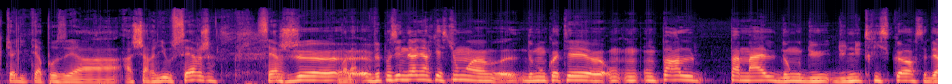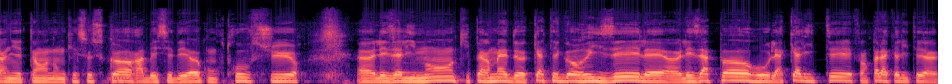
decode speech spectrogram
d'actualité à poser à, à Charlie ou Serge? Serge Je Voilà. euh, vais poser une dernière question euh, de mon côté. Euh, On, on- on parle pas mal donc du, du Nutri-Score ces derniers temps, donc et ce score ABCDE qu'on retrouve sur euh, les aliments qui permet de catégoriser les, euh, les apports ou la qualité, enfin pas la qualité euh,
